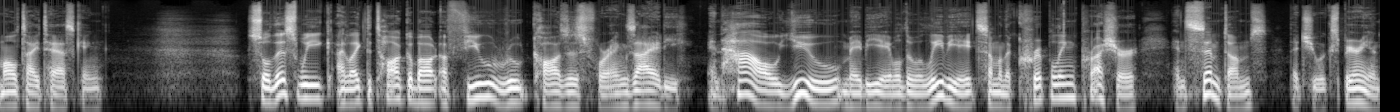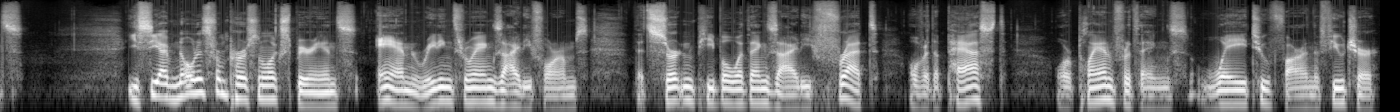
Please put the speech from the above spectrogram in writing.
multitasking. So, this week, I'd like to talk about a few root causes for anxiety and how you may be able to alleviate some of the crippling pressure and symptoms that you experience. You see, I've noticed from personal experience and reading through anxiety forums that certain people with anxiety fret over the past or plan for things way too far in the future.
